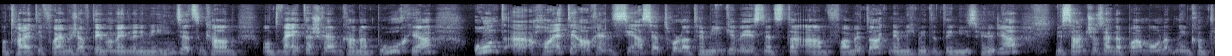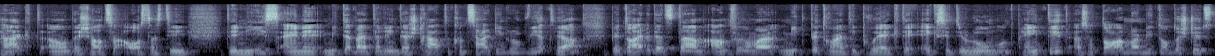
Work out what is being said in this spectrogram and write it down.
Und heute freue ich mich auf den Moment, wenn ich mich hinsetzen kann und weiterschreiben kann am Buch. Ja. Und äh, heute auch ein sehr, sehr toller Termin gewesen, jetzt da am Vormittag, nämlich mit der Denise Högler. Wir sind schon seit ein paar Monaten in Kontakt und es schaut so aus, dass die Denise eine Mitarbeiterin der Strata Consulting Group wird. Ja. Bedeutet jetzt da am Anfang einmal mitbetreut die Projekte Exit the Room und Painted, also da einmal mit unterstützt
